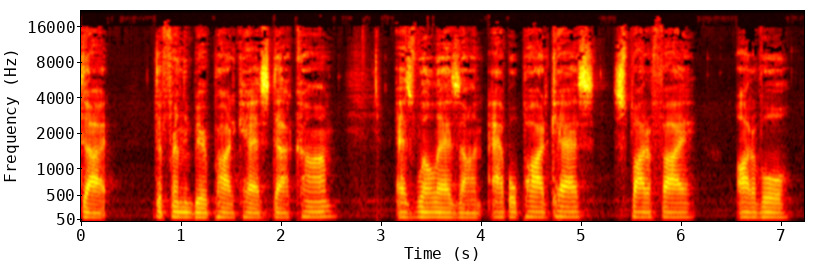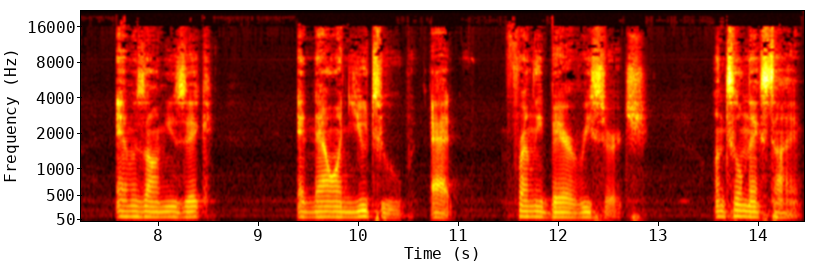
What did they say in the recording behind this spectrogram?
www.thefriendlybearpodcast.com, as well as on Apple Podcasts, Spotify, Audible, Amazon Music, and now on YouTube at Friendly Bear Research. Until next time,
